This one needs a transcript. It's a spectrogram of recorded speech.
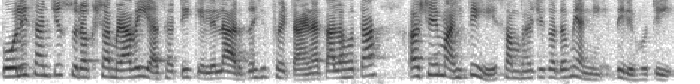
पोलिसांची सुरक्षा मिळावी यासाठी केलेला अर्जही फेटाळण्यात आला होता अशी माहितीही संभाजी कदम यांनी दिली होती.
